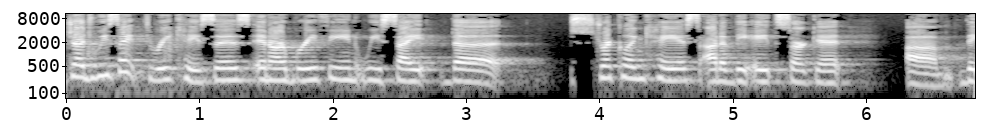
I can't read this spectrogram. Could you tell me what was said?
Judge, we cite three cases in our briefing. We cite the Strickland case out of the Eighth Circuit, um, the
